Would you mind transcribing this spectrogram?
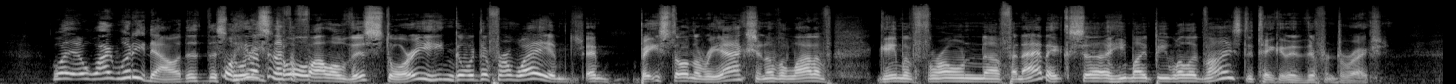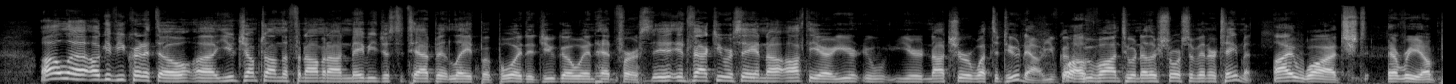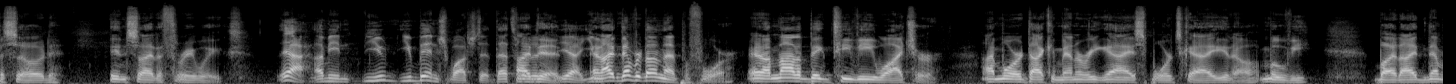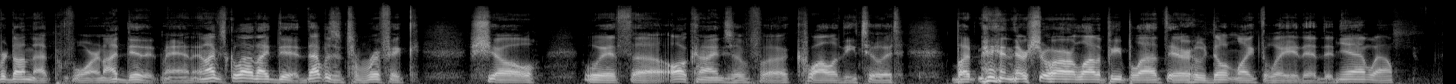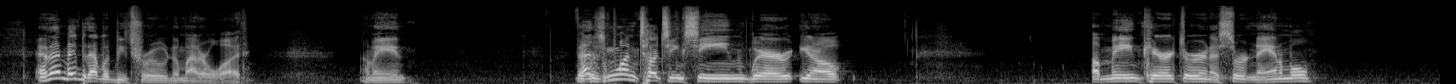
Well, why would he now? The the Well, he doesn't have to follow this story. He can go a different way, and and based on the reaction of a lot of Game of Thrones uh, fanatics, uh, he might be well advised to take it in a different direction. I'll uh, I'll give you credit though. Uh, you jumped on the phenomenon maybe just a tad bit late, but boy, did you go in head first. In fact, you were saying uh, off the air you're you're not sure what to do now. You've got Well- to move on to another source of entertainment. I watched every episode inside of three weeks. Yeah, I mean, you you binge watched it. That's what I it- did. Yeah, you, and I'd never done that before. And I'm not a big TV watcher. I'm more a documentary guy, sports guy, you know, movie. But I'd never done that before, and I did it, man. And I was glad I did. That was a terrific show with uh, all kinds of uh, quality to it. But man, there sure are a lot of people out there who don't like the way it ended. yeah. Well, And then maybe that would be true no matter what. I mean, there was one touching scene where, you know, a main character and a certain animal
